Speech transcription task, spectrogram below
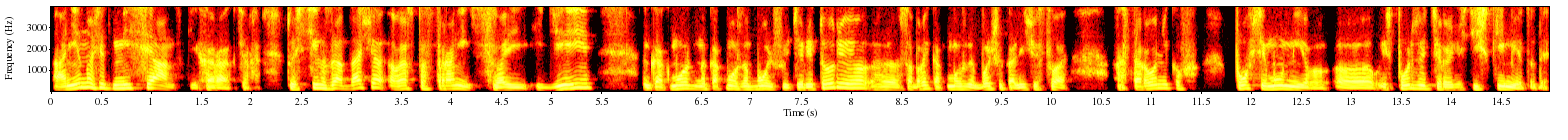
они носят мессианский характер. То есть их задача распространить свои идеи как можно, на как можно большую территорию, э, собрать как можно большее количество сторонников, по всему миру, э, террористические методы.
